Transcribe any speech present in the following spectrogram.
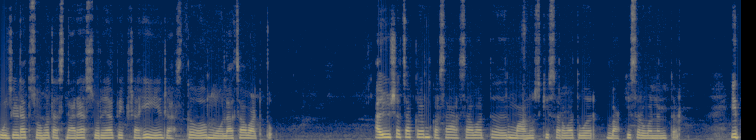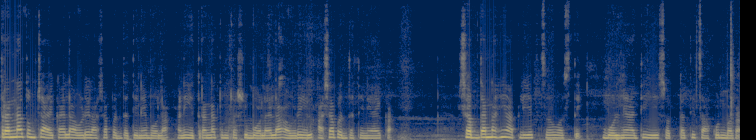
उजेडात सोबत असणाऱ्या सूर्यापेक्षाही जास्त मोलाचा वाटतो. आयुष्याचा क्रम कसा असावा तर माणुसकी सर्वात वर बाकी सर्व नंतर. इतरांना तुमच्या ऐकायला आवडेल अशा पद्धतीने बोला आणि इतरांना तुमच्याशी बोलायला आवडेल अशा पद्धतीने ऐका. शब्दांनाही आपली एक चव असते. बोलण्याआधी स्वतः ती चाकून बघा.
